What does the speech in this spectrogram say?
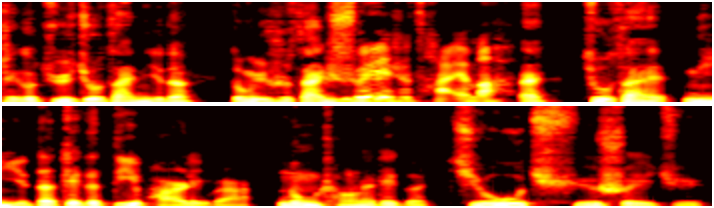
哦，这个局就在你的，等于是在你的水也是财嘛。哎，就在你的这个地盘里边弄成了这个九曲水局，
